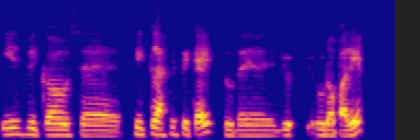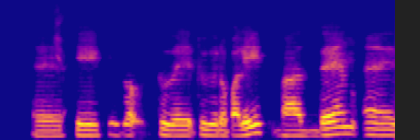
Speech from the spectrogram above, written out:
is because uh, he classified to the Eu- Europa League. Uh, he, he go to the to the Europa League, but then uh,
